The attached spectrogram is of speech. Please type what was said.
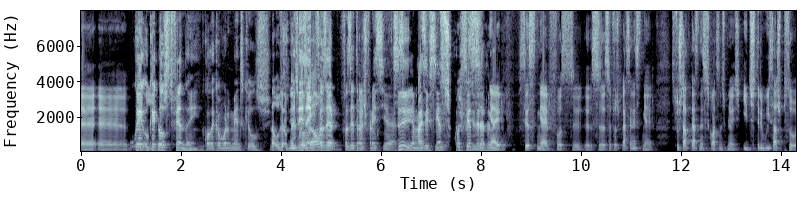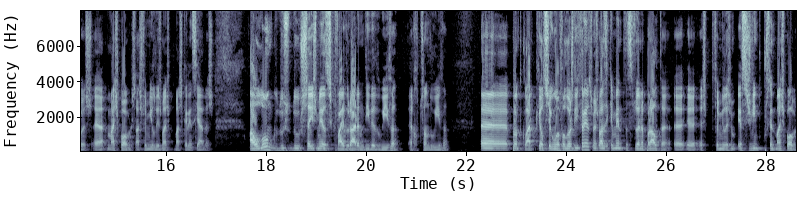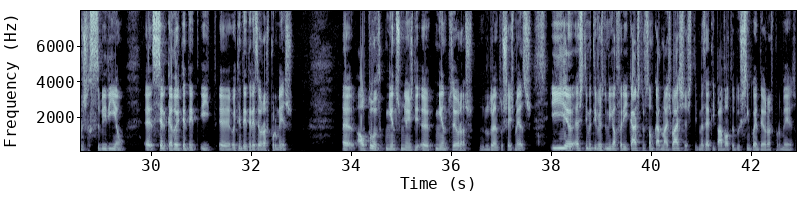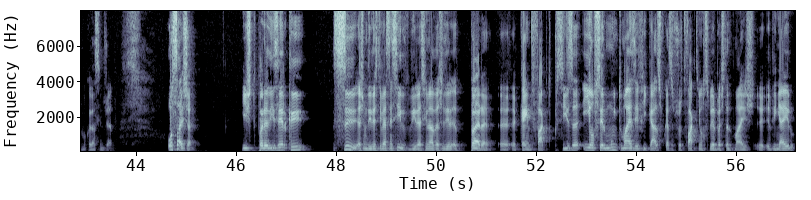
Uh, uh, o, que é, o que é que eles defendem? Qual é que é o argumento que eles, não, eles dizem que, que fazer, fazer transferência se, seria mais eficiente? Se, se, esse dinheiro, se esse dinheiro fosse, se, se, as pessoas pegassem nesse dinheiro, se o Estado pegasse nesses 400 milhões e distribuísse às pessoas uh, mais pobres, às famílias mais, mais carenciadas, ao longo dos, dos seis meses que vai durar a medida do IVA, a redução do IVA, Uh, pronto, claro que eles chegam a valores diferentes, mas basicamente a Susana Peralta, uh, uh, as famílias, esses 20% mais pobres receberiam cerca de 80, 83 euros por mês. ao todo, 500, milhões de, 500 euros durante os seis meses. E as estimativas do Miguel Faria Castro são um bocado mais baixas, tipo, mas é tipo à volta dos 50 euros por mês, uma coisa assim do género. Ou seja, isto para dizer que se as medidas tivessem sido direcionadas para uh, quem de facto precisa, iam ser muito mais eficazes, porque essas pessoas de facto iam receber bastante mais uh, dinheiro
